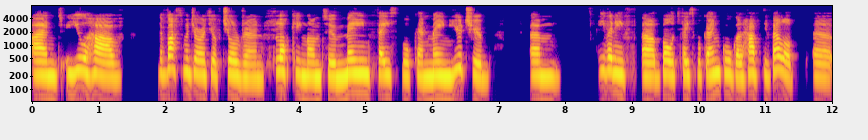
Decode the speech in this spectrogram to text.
and you have the vast majority of children flocking onto main Facebook and main YouTube um, even if uh, both Facebook and Google have developed uh,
